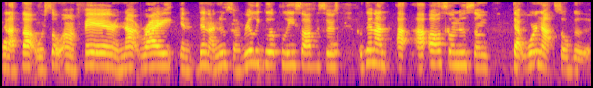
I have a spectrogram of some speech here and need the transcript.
that I thought were so unfair and not right. And then I knew some really good police officers, but then I I, I also knew some that were not so good.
